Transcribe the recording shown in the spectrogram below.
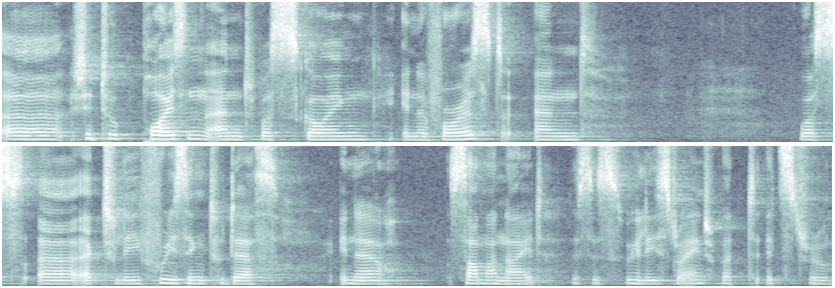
uh, she took poison and was going in a forest and was uh, actually freezing to death in a summer night. This is really strange, but it's true.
